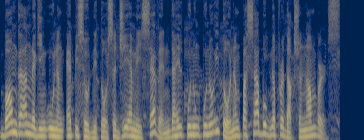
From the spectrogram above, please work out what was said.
Bongga ang naging unang episode nito sa GMA7 dahil punong-puno ito ng pasabog na production numbers.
